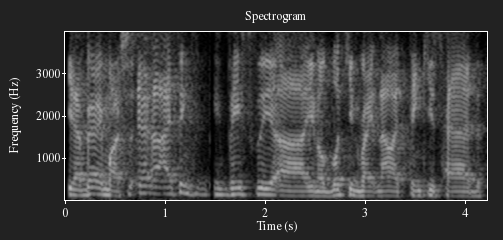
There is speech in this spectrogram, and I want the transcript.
Yeah, very much. I think basically, uh, you know, looking right now, I think he's had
